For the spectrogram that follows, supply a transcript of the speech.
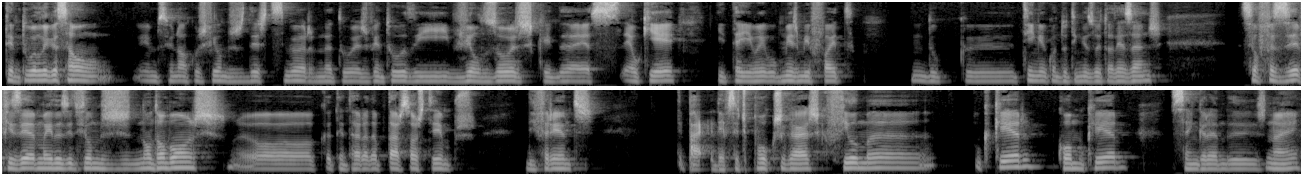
tendo tua ligação emocional com os filmes deste senhor na tua juventude e vê-los hoje, que ainda é, é o que é, e tem o mesmo efeito do que tinha quando tu tinhas 8 ou 10 anos. Se ele fazer, fizer meia dúzia de filmes não tão bons, ou tentar adaptar-se aos tempos diferentes, pá, deve ser dos poucos gajos que filma o que quer, como quer, sem grandes, não é?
